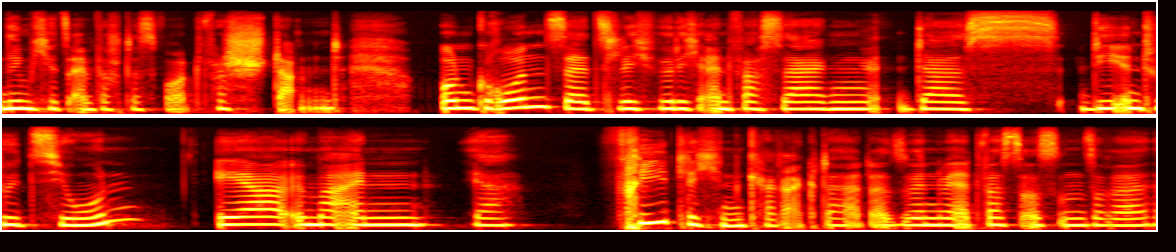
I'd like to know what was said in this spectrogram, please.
nehme ich jetzt einfach das Wort Verstand. Und grundsätzlich würde ich einfach sagen, dass die Intuition eher immer einen ja, friedlichen Charakter hat. Also wenn wir etwas aus unserer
